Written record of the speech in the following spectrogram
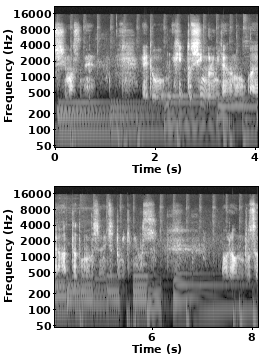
しますね。えっ、ー、とヒットシングルみたいなのあったと思うんですよね。ちょっと見てみます。アラウンドザ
